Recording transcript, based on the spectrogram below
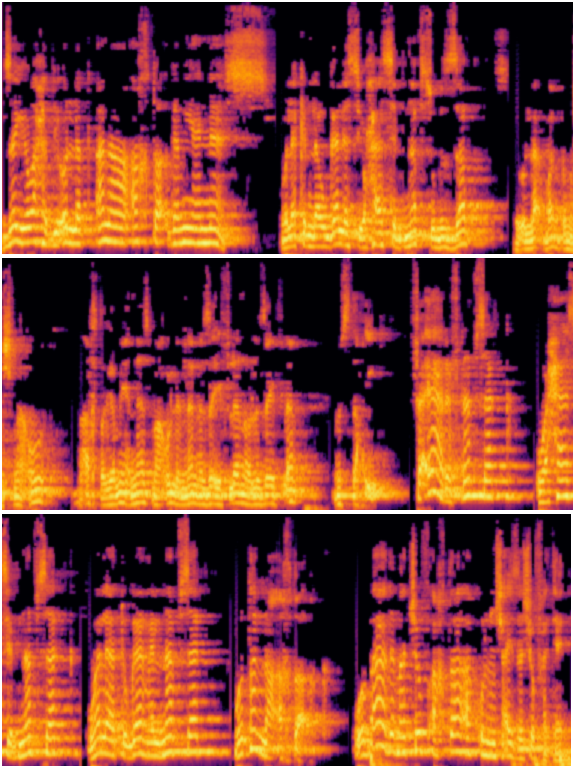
زي واحد يقول لك أنا أخطأ جميع الناس ولكن لو جلس يحاسب نفسه بالظبط يقول لا برضه مش معقول. ما أخطأ جميع الناس معقول إن أنا زي فلان ولا زي فلان؟ مستحيل. فاعرف نفسك وحاسب نفسك ولا تجامل نفسك وطلع أخطائك. وبعد ما تشوف أخطائك قول مش عايز أشوفها تاني.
